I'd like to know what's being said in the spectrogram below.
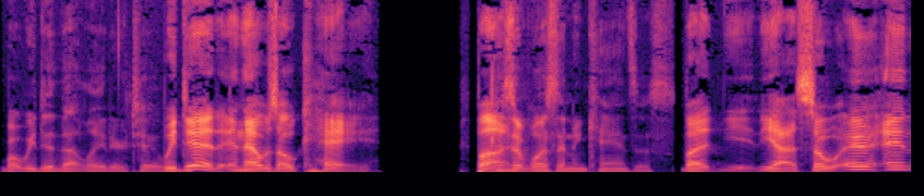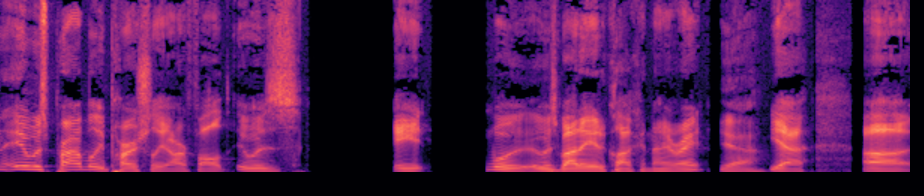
But we did that later too. We did, and that was okay. But because it wasn't in Kansas. but yeah, so and, and it was probably partially our fault. It was eight. Well, it was about eight o'clock at night, right? Yeah. Yeah, uh,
